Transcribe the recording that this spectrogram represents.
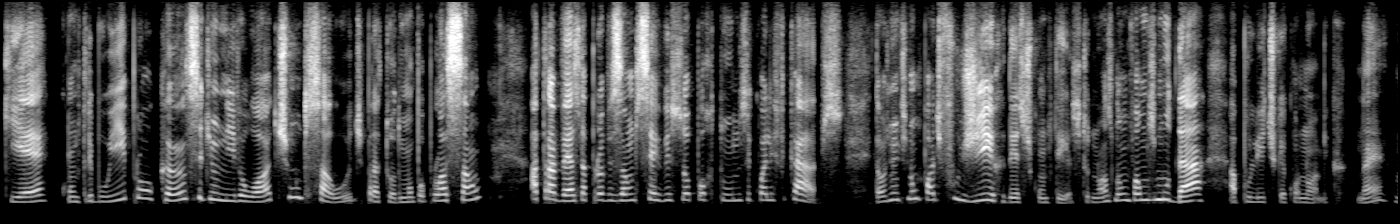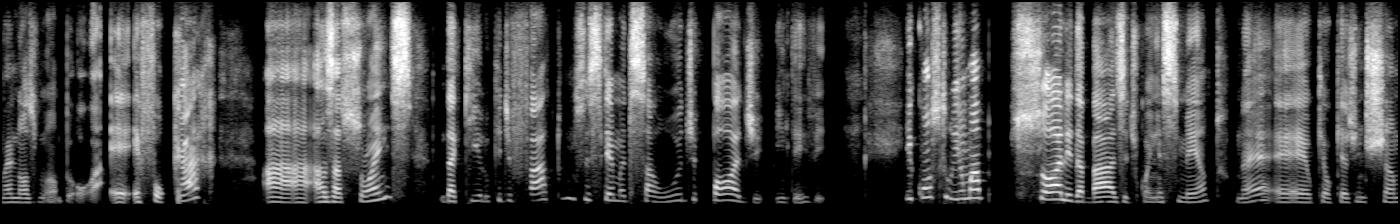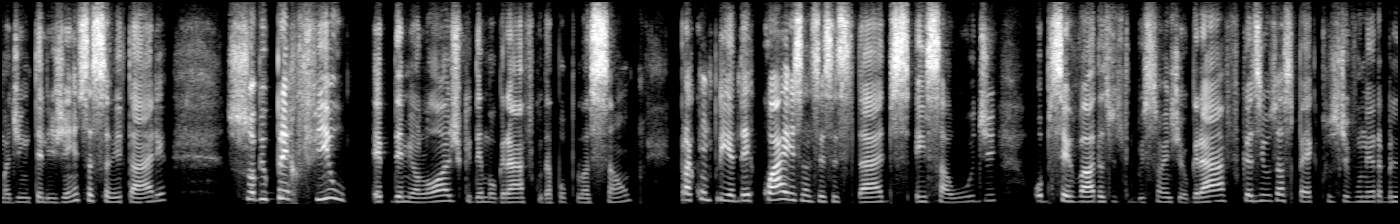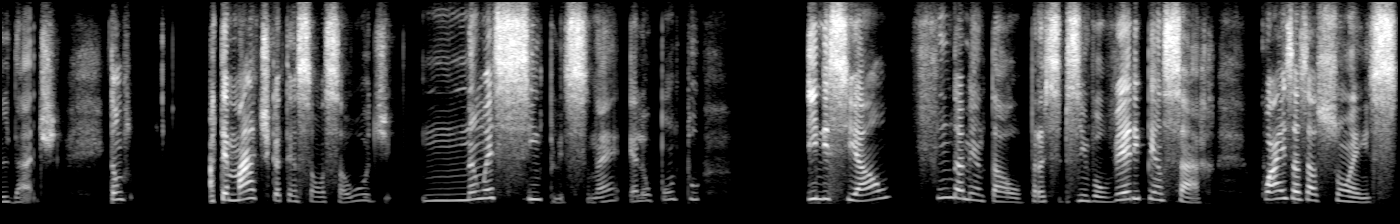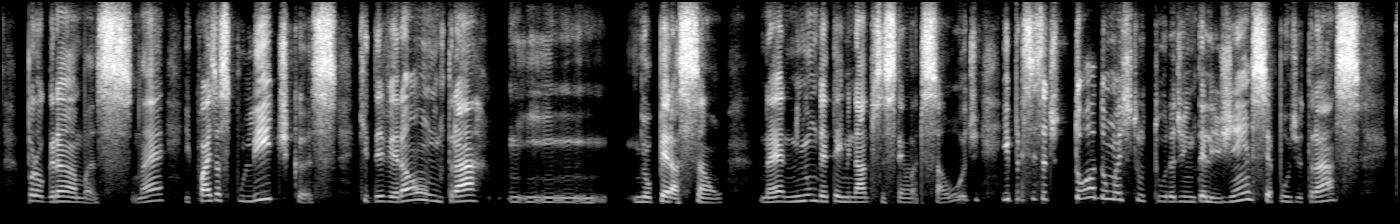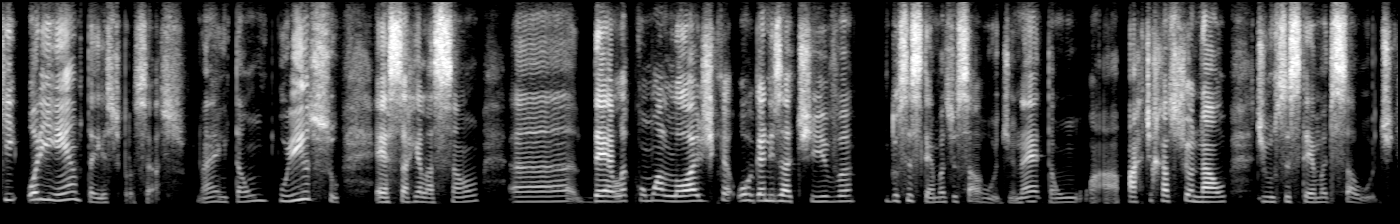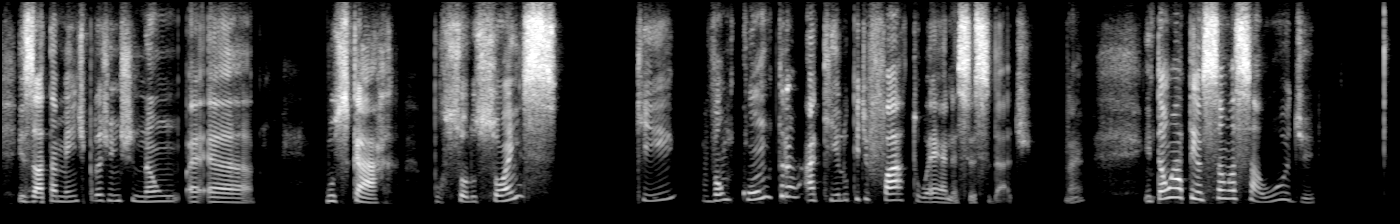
que é contribuir para o alcance de um nível ótimo de saúde para toda uma população, através da provisão de serviços oportunos e qualificados. Então, a gente não pode fugir deste contexto, nós não vamos mudar a política econômica, né? mas nós vamos, é, é focar a, as ações daquilo que, de fato, um sistema de saúde pode intervir. E construir uma sólida base de conhecimento, né, é, o que é o que a gente chama de inteligência sanitária, sobre o perfil epidemiológico e demográfico da população, para compreender quais as necessidades em saúde, observadas as distribuições geográficas e os aspectos de vulnerabilidade. Então, a temática atenção à saúde não é simples, né? Ela é o ponto inicial fundamental para se desenvolver e pensar quais as ações, programas, né, e quais as políticas que deverão entrar em, em, em operação né, em um determinado sistema de saúde e precisa de toda uma estrutura de inteligência por detrás que orienta este processo. Né? Então, por isso, essa relação uh, dela como a lógica organizativa dos sistemas de saúde, né? Então, a parte racional de um sistema de saúde, exatamente para a gente não é, é, buscar por soluções que vão contra aquilo que de fato é a necessidade, né? Então, a atenção à saúde,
